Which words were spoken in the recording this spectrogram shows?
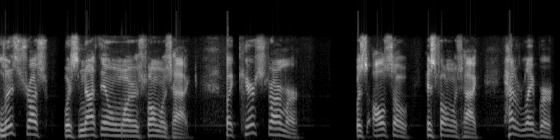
Liz Truss was not the only one whose phone was hacked, but Keir Starmer was also his phone was hacked. Head of Labour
